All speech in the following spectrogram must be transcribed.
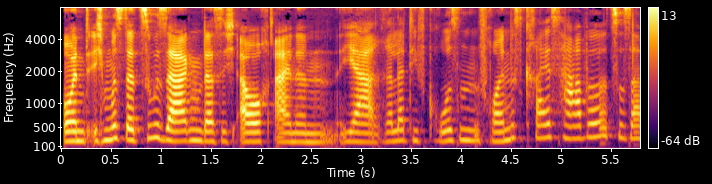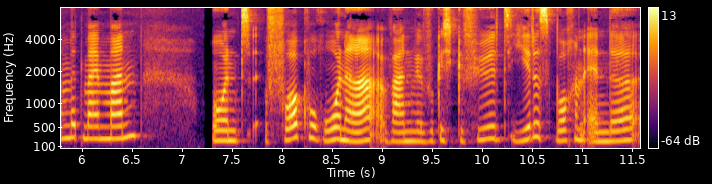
Und ich muss dazu sagen, dass ich auch einen ja relativ großen Freundeskreis habe zusammen mit meinem Mann. Und vor Corona waren wir wirklich gefühlt jedes Wochenende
